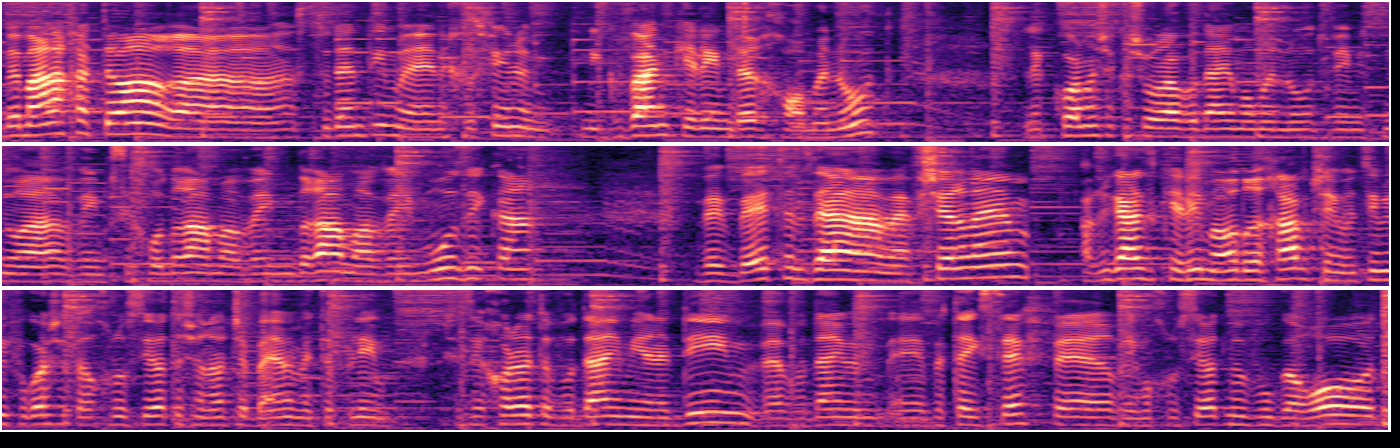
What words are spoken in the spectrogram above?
במהלך התואר הסטודנטים נחשפים למגוון כלים דרך האומנות, לכל מה שקשור לעבודה עם אומנות ועם תנועה ועם פסיכודרמה ועם דרמה ועם מוזיקה, ובעצם זה מאפשר להם ארגז כלים מאוד רחב כשהם יוצאים לפגוש את האוכלוסיות השונות שבהם הם מטפלים, שזה יכול להיות עבודה עם ילדים ועבודה עם בתי ספר ועם אוכלוסיות מבוגרות.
